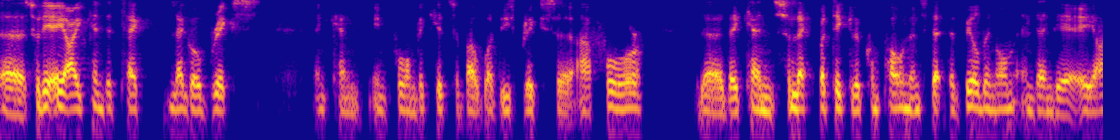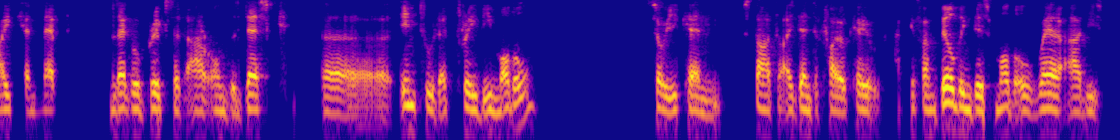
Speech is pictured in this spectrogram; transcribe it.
uh, so the AI can detect Lego bricks and can inform the kids about what these bricks uh, are for. they can select particular components that they're building on, and then the AI can map Lego bricks that are on the desk uh, into that 3D model. So you can start to identify okay if i'm building this model where are these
